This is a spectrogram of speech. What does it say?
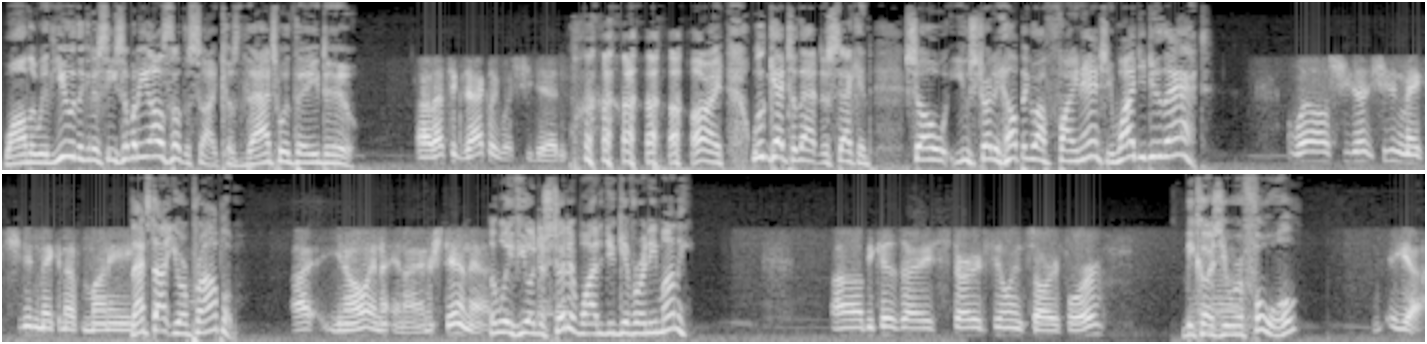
while they're with you, they're going to see somebody else on the side because that's what they do. Uh, that's exactly what she did. All right, we'll get to that in a second. So you started helping her out financially. Why'd you do that? Well, she did, she didn't make she didn't make enough money. That's not your problem. I you know, and and I understand that. Well, if you understood it, why did you give her any money? Uh, because I started feeling sorry for her. Because you were a fool. Yeah,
